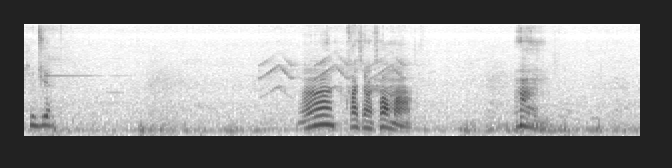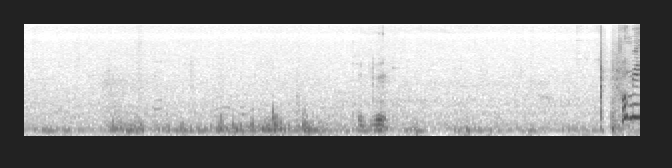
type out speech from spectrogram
平局，嗯，他想上吗？嗯对，出兵，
